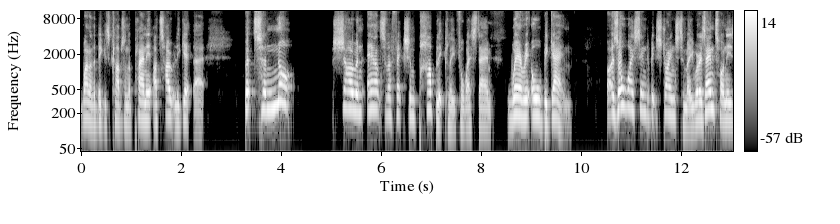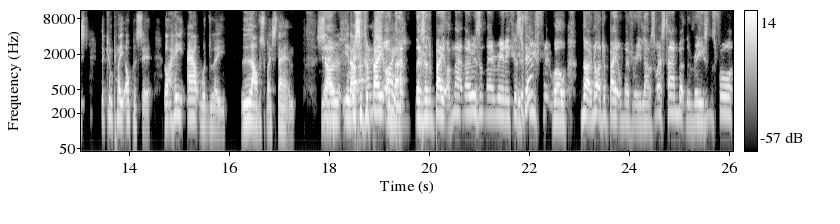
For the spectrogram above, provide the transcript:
one of the biggest clubs on the planet. I totally get that. But to not show an ounce of affection publicly for West Ham where it all began has always seemed a bit strange to me. Whereas Anton is the complete opposite. Like he outwardly loves West Ham. So yeah. you know, there's a debate on that. There's a debate on that, though, isn't there? Really, because if there? you well, no, not a debate on whether he loves West Ham, but the reasons for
